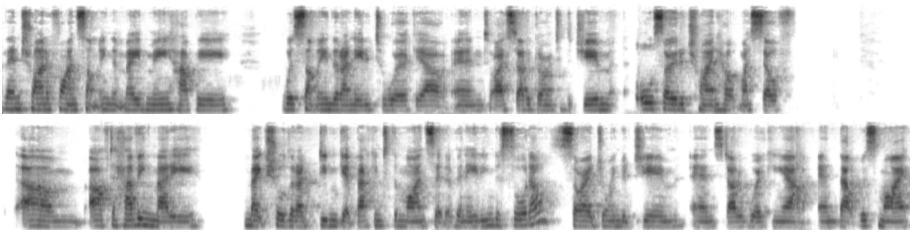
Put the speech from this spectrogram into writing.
then trying to find something that made me happy was something that I needed to work out. And I started going to the gym also to try and help myself um, after having Maddie make sure that I didn't get back into the mindset of an eating disorder. So I joined a gym and started working out. And that was my,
